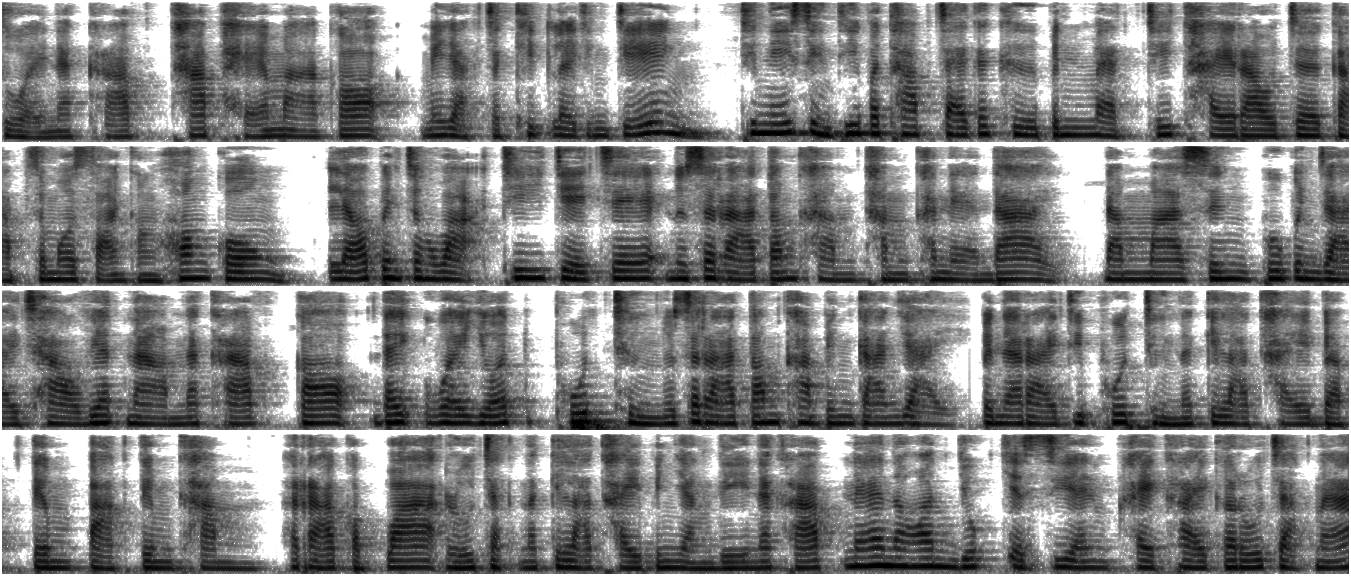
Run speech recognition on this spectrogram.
สวยๆ นะครับ ถ้าแพ้มาก็ไม่อยากจะคิดเลยจริง ๆ ทีนี้สิ่งที่ประทับใจก็คือเป็นแมตช์ที่ไทยเราเจอกับสโมสรของฮ่องกง แล้วเป็นจังหวะที่เจเจนุสราต้องคำทำคะแนนได้นำมาซึ่งผู้บรรยายชาวเวียดนามนะครับ ก็ได้อวยยศพูดถึงนุสราต้อมคำเป็นการใหญ่ เป็นอะไรที่พูดถึงนักกีฬาไทยแบบเต็มปากเต็มคำราวกับว่ารู้จักนักกีฬาไทยเป็นอย่างดีนะครับ แน่นอนยุคเจ็ดเซียนใครๆก็รู้จักนะ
